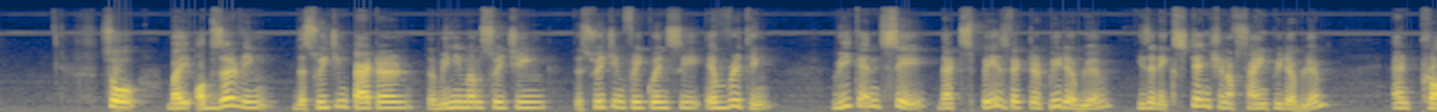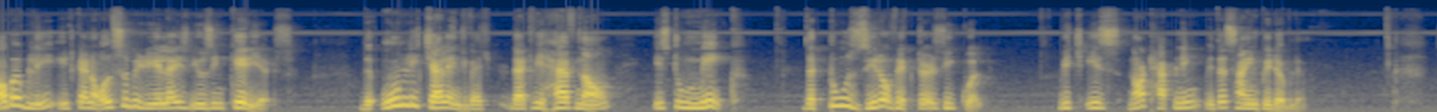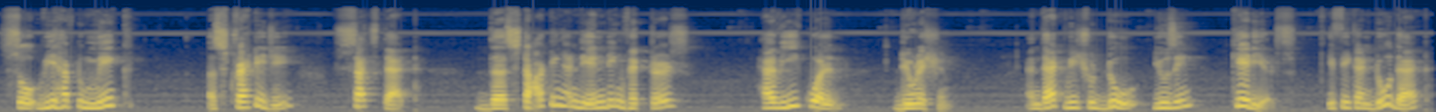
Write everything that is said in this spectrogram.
So, by observing the switching pattern, the minimum switching, the switching frequency everything we can say that space vector PWM is an extension of sine PWM and probably it can also be realized using carriers. The only challenge which, that we have now is to make the two 0 vectors equal which is not happening with a sine PWM. So, we have to make a strategy such that the starting and the ending vectors have equal duration and that we should do using carriers. If we can do that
